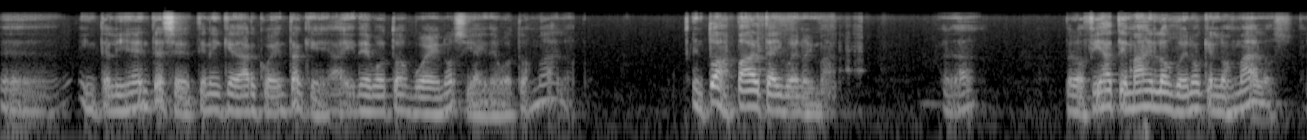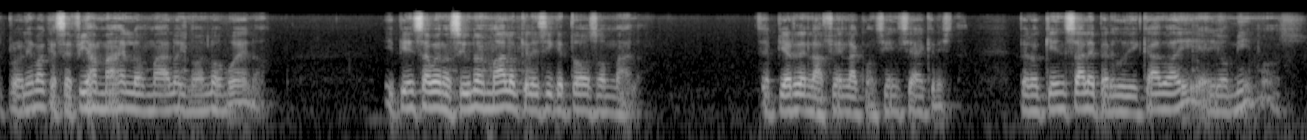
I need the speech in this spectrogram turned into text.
eh, inteligentes se tienen que dar cuenta que hay devotos buenos y hay devotos malos. En todas partes hay buenos y malos, ¿verdad? Pero fíjate más en los buenos que en los malos. Problema que se fijan más en los malos y no en los buenos. Y piensa, bueno, si uno es malo, quiere decir que todos son malos. Se pierden la fe en la conciencia de Cristo. Pero ¿quién sale perjudicado ahí? Ellos mismos.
